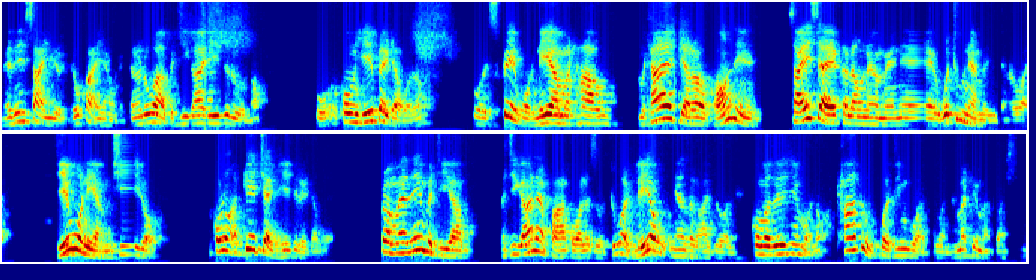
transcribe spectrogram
မယ်စင်စရေးတော့ဒုက္ခအရောက်တယ်ကျွန်တော်တို့ကပကြီးကားရေးသလိုနော်ဟိုအကုန်ရေးပလိုက်တာပေါ့နော်ဟို space ကိုနေရာမထားဘူးမထားရကြတော့ခေါင်းစဉ် size စာရဲ့ကလောင်နာမည်နဲ့ဝတ္ထုနာမည်ကျွန်တော်တို့ကရေးဖို့နေရာမရှိတော့အကုန်လုံးအပြည့်ကျက်ရေးကြလိုက်တာပေါ့အဲ့တော့ magazine ပကြီးက ပကြီးကားနဲ့ဘာကွာလဲဆိုတော့ तू က၄ယောက်ညစကားပြောတယ် conversation ပေါ့နော်အထားသူဖွဲ့စည်းမှုက तू ကနံပါတ်1မှာသွားရှိ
